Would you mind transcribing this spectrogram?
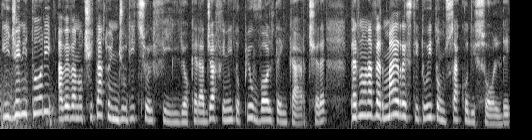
I genitori avevano citato in giudizio il figlio, che era già finito più volte in carcere, per non aver mai restituito un sacco di soldi.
